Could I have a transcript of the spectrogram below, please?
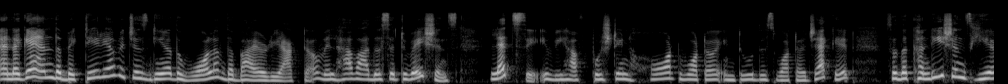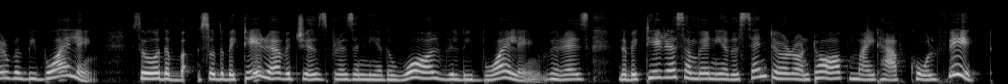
And again, the bacteria which is near the wall of the bioreactor will have other situations. Let's say we have pushed in hot water into this water jacket, so the conditions here will be boiling. So the, so the bacteria which is present near the wall will be boiling, whereas the bacteria somewhere near the center on top might have cold feet.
